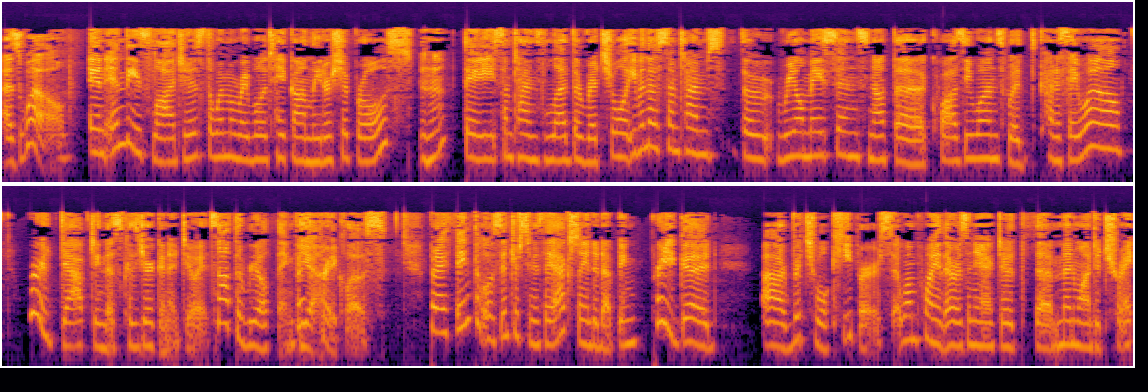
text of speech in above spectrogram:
as well. And in these lodges, the women were able to take on leadership roles. Mm-hmm. They sometimes led the ritual, even though sometimes the real Masons, not the quasi ones, would kind of say, well, we're adapting this because you're going to do it. It's not the real thing, but Yeah. it's pretty close. But I think that what was interesting is they actually ended up being pretty good uh, ritual keepers. At one point, there was an anecdote that the men wanted to tra-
